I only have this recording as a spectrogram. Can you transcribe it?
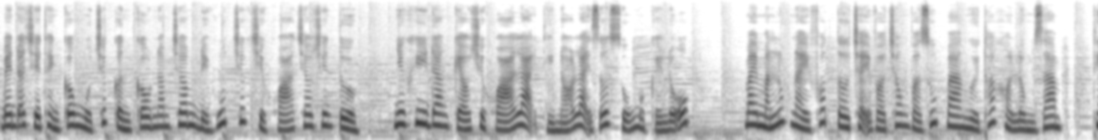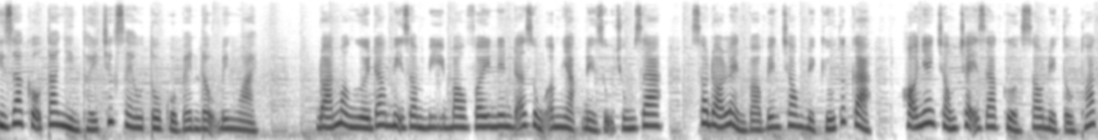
Ben đã chế thành công một chiếc cần câu nam châm để hút chiếc chìa khóa treo trên tường, nhưng khi đang kéo chìa khóa lại thì nó lại rớt xuống một cái lỗ. May mắn lúc này Foster chạy vào trong và giúp ba người thoát khỏi lồng giam, thì ra cậu ta nhìn thấy chiếc xe ô tô của Ben đậu bên ngoài. Đoán mọi người đang bị zombie bao vây nên đã dùng âm nhạc để dụ chúng ra, sau đó lẻn vào bên trong để cứu tất cả. Họ nhanh chóng chạy ra cửa sau để tẩu thoát.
